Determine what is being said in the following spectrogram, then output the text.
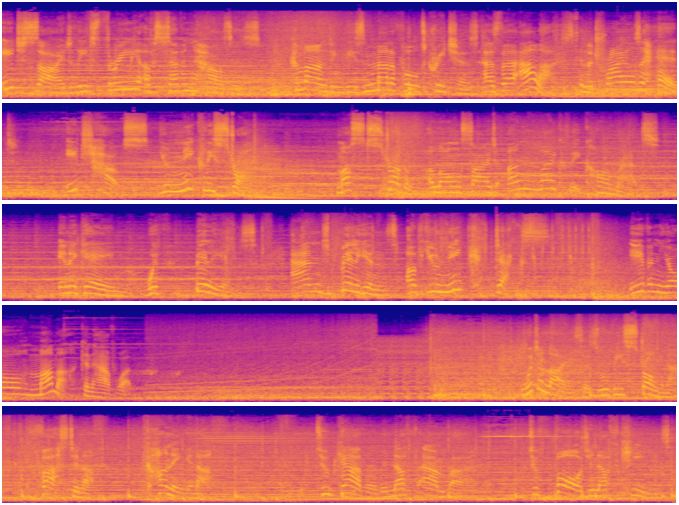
Each side leads three of seven houses, commanding these manifold creatures as their allies in the trials ahead. Each house, uniquely strong, must struggle alongside unlikely comrades in a game with billions and billions of unique decks. Even your mama can have one. Which alliances will be strong enough, fast enough, cunning enough to gather enough amber, to forge enough keys,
